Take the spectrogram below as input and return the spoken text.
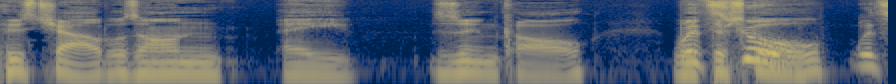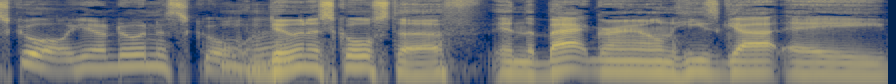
whose child was on a Zoom call with, with school, school with school, you know, doing the school. Mm-hmm. doing his school stuff. In the background, he's got a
